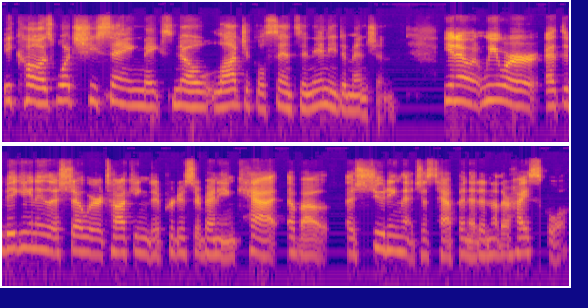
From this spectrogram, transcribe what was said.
because what she's saying makes no logical sense in any dimension. You know, we were at the beginning of the show, we were talking to producer Benny and Kat about a shooting that just happened at another high school.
